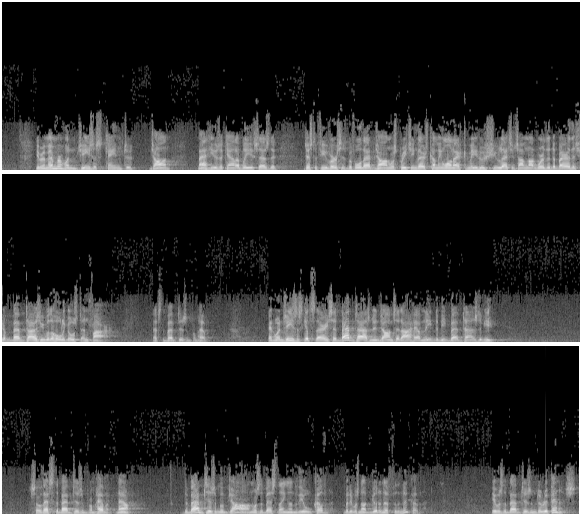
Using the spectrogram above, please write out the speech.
You remember when Jesus came to John? Matthew's account, I believe, says that just a few verses before that, John was preaching, There's coming one after me whose shoe latchets I'm not worthy to bear, that shall baptize you with the Holy Ghost and fire. That's the baptism from heaven. And when Jesus gets there, he said, Baptize me. And John said, I have need to be baptized of you. So that's the baptism from heaven. Now, the baptism of John was the best thing under the old covenant, but it was not good enough for the new covenant. It was the baptism to repentance.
